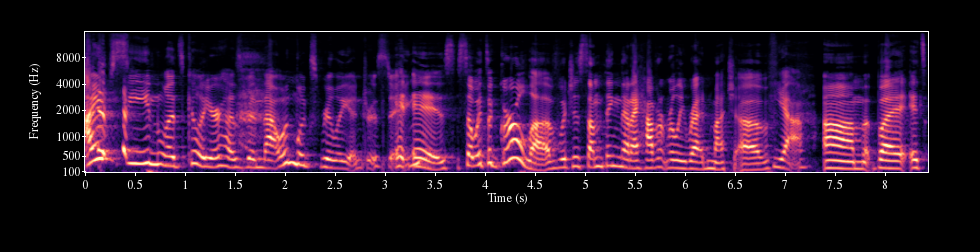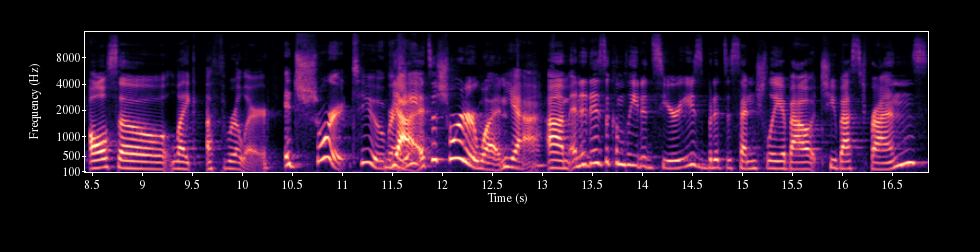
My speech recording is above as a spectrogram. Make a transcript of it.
I have seen Let's Kill Your Husband. That one looks really interesting. It is. So it's a girl love, which is something that I haven't really read much of. Yeah. Um, but it's also like a thriller. It's short too, right? Yeah, it's a shorter one. Yeah. Um, and it is a completed series, but it's essentially about two best friends.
